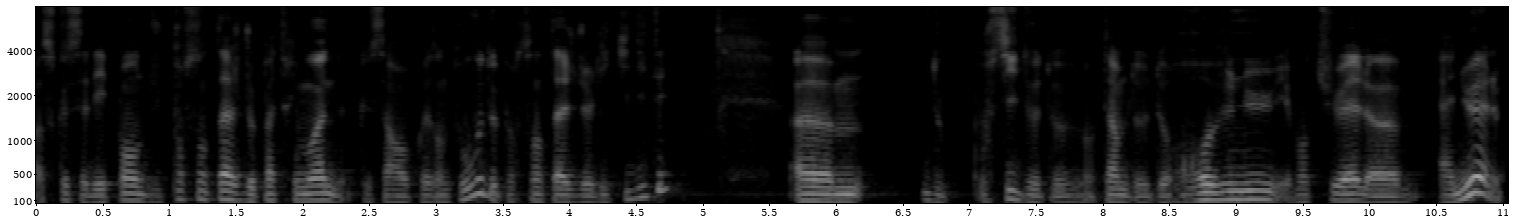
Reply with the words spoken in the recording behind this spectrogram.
parce que ça dépend du pourcentage de patrimoine que ça représente pour vous, de pourcentage de liquidité, euh, aussi en termes de, revenus éventuels euh, annuels.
